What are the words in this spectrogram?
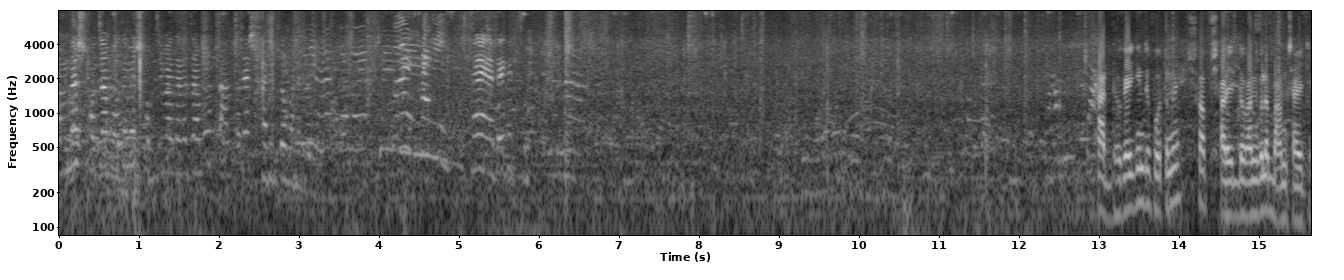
আমরা সোজা প্রথমে সবজি বাজারে যাব, তারপরে শাড়ির দোকানে হ্যাঁ দেখেছি। আর ঢুকেই কিন্তু প্রথমে সব শাড়ির দোকানগুলো বাম সাইডে।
